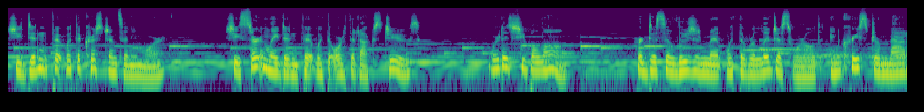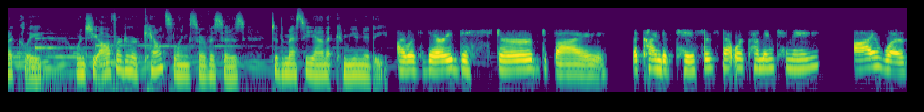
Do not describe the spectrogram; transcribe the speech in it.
She didn't fit with the Christians anymore she certainly didn't fit with the Orthodox Jews. Where did she belong? Her disillusionment with the religious world increased dramatically when she offered her counseling services to the Messianic community. I was very disturbed by the kind of cases that were coming to me. I was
